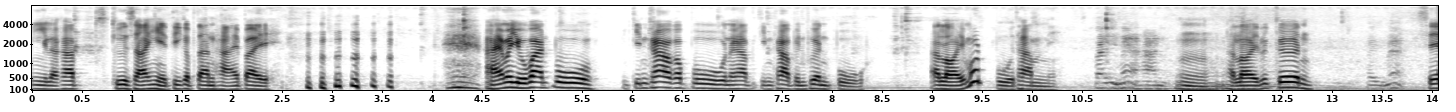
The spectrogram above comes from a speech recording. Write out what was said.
นี่แหละครับ คือสาเหตุที่กัปตันหายไป หายมาอยู่บ้านปู่กินข้าวกับปู่นะครับ กินข้าวเป็นเพื่อนปู่อร่อยหมดปู่ทำนี่ไปอีกไหมอาหารอืมอร่อยเหลือเกินไปอีกไหมแซ่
